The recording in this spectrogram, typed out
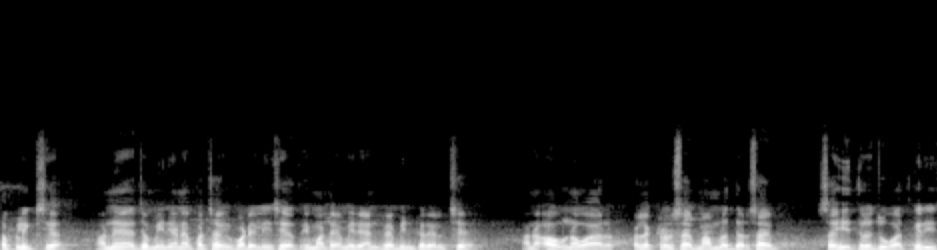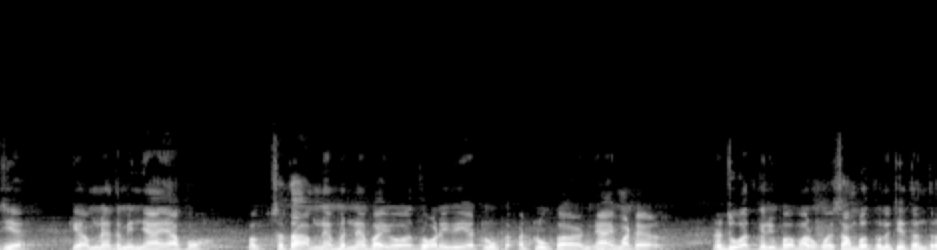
તકલીફ છે અને જમીન એને પછાવી પડેલી છે. તે માટે અમે રેન ગ્રેબિન કરેલ છે. અને અવનવાર કલેક્ટર સાહેબ, મામલતદાર સાહેબ સહિત રજૂઆત કરી છે કે અમને તમે ન્યાય આપો. પણ છતાં અમને બંને ભાઈઓ દોડવી એટલું એટલું ન્યાય માટે રજૂઆત કરી, પણ અમારું કોઈ સાંભળતું નથી તંત્ર.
